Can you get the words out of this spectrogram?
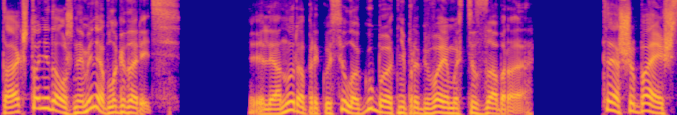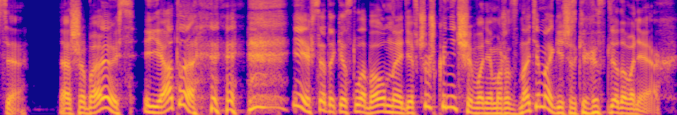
Так что они должны меня благодарить». Элеонора прикусила губы от непробиваемости Забра. «Ты ошибаешься. Ошибаюсь? Я-то? И все таки слабоумная девчушка ничего не может знать о магических исследованиях.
